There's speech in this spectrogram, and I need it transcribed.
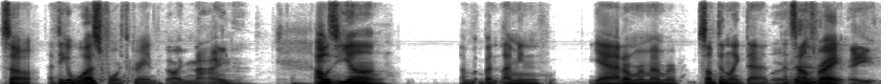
So I think it was fourth grade. They're like nine. I was young, Um, but I mean, yeah, I don't remember something like that. That sounds right. Eight.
